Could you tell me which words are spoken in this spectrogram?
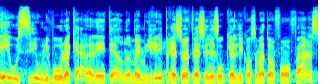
et aussi au niveau local, à l'interne, même malgré les pressions inflationnistes auxquelles les consommateurs font face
